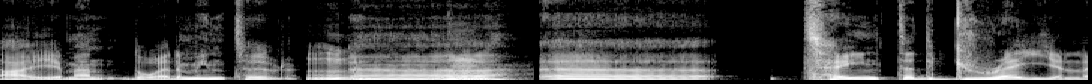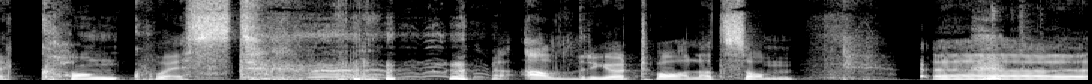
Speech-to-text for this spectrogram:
jajamän, då är det min tur. Mm. Eh, eh, Tainted Grail Conquest. Aldrig hört talats om. Eh,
